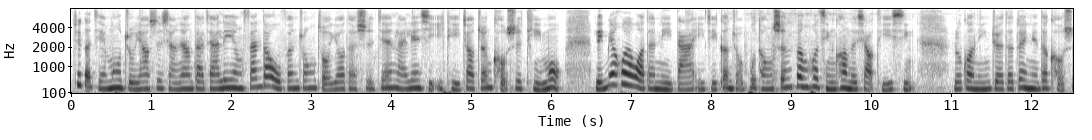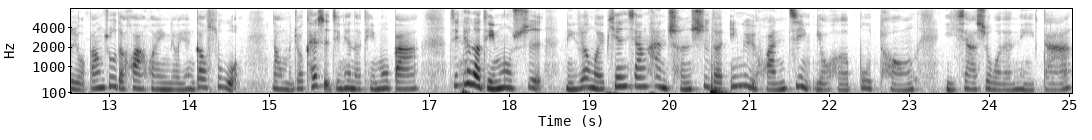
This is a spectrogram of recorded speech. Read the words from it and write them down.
这个节目主要是想让大家利用三到五分钟左右的时间来练习一题较真口试题目，里面会有我的拟答以及各种不同身份或情况的小提醒。如果您觉得对您的口试有帮助的话，欢迎留言告诉我。那我们就开始今天的题目吧。今天的题目是：你认为偏乡和城市的英语环境有何不同？以下是我的拟答。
